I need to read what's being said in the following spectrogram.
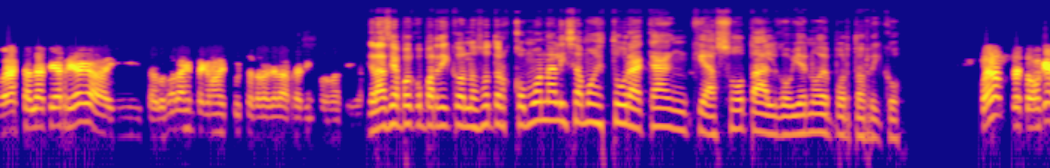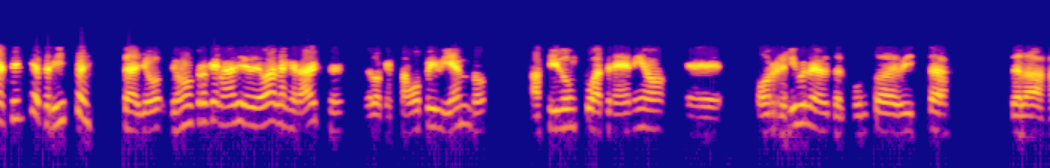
Buenas tardes a ti Arriaga y saludos a la gente que nos escucha a través de la red informativa. Gracias por compartir con nosotros. ¿Cómo analizamos este huracán que azota al gobierno de Puerto Rico? Bueno, te tengo que decir que triste. O sea, yo, yo no creo que nadie deba alegrarse de lo que estamos viviendo. Ha sido un cuatrenio eh, horrible desde el punto de vista de las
